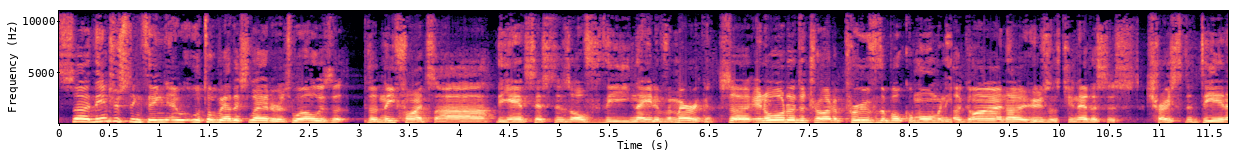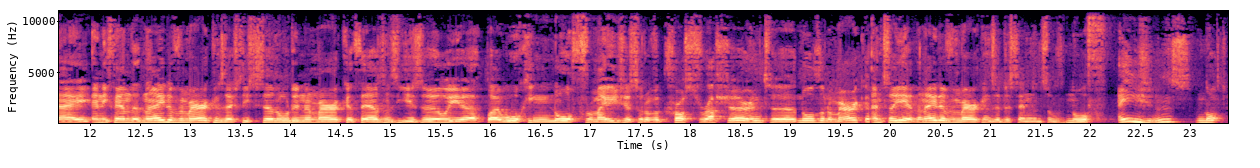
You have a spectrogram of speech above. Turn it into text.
So the interesting thing, and we'll talk about this later as well, is that the Nephites are the ancestors of the Native Americans. So in order to try to prove the Book of Mormon, a guy I know who's a geneticist traced the DNA and he found the Native Americans actually settled in America thousands of years earlier by walking north from Asia, sort of across Russia into Northern America. And so yeah, the Native Americans are descendants of North Asians, not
